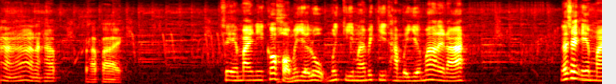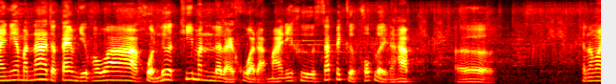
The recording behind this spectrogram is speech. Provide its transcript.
อ่านะครับตาไปใช่เอมไม้นี้ก็ขอไม่เยอะลูก เมื่อกี้ไม้เมื่อกี้ทำไปเยอะมากเลยนะ แล้วใช่เอมไม้เนี่ยมันน่าจะแต้มเยอะเพราะว่าขวดเลือดที่มันหลาย ๆ ขวดอะไม้นี้คือซัดไปเกือบครบเลยนะครับ เออฉะนั้นไม้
